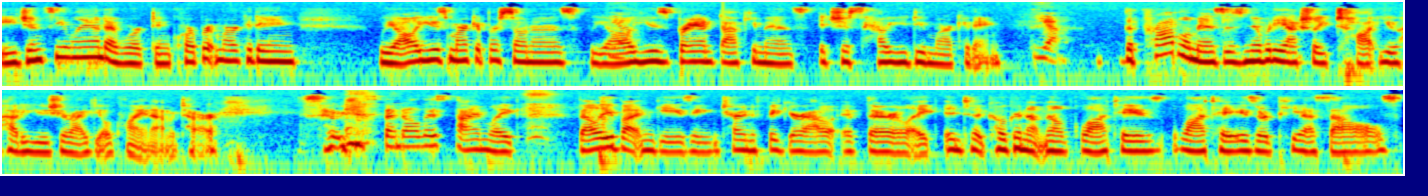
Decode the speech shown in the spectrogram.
agency land, I've worked in corporate marketing. We all use market personas, we yeah. all use brand documents. It's just how you do marketing. Yeah. The problem is is nobody actually taught you how to use your ideal client avatar. So you spend all this time like belly button gazing, trying to figure out if they're like into coconut milk lattes, lattes or PSLs.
